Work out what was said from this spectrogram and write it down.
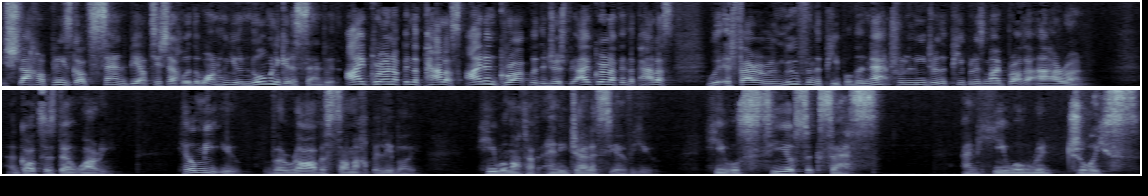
Shlachar, oh, please God, send Beatishach with the one who you're normally going to send with. I've grown up in the palace. I didn't grow up with the Jewish people. I've grown up in the palace with Pharaoh removed from the people. The natural leader of the people is my brother Aaron. And God says, don't worry. He'll meet you. He will not have any jealousy over you. He will see your success and he will rejoice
